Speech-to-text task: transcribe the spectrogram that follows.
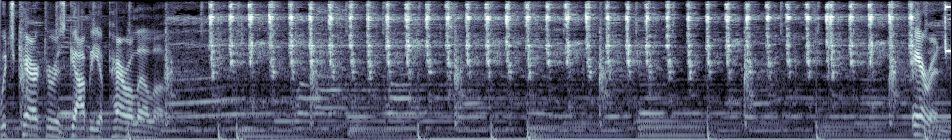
Which character is Gabi a parallel of? Eren.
